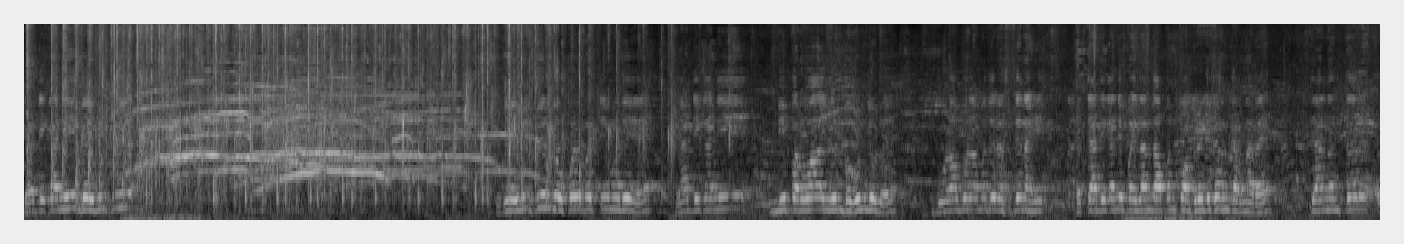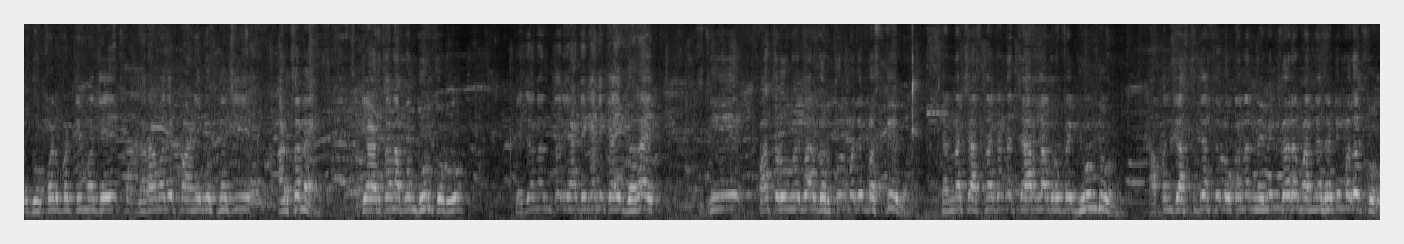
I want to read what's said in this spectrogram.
त्या ठिकाणी गैबीपीर गैरीतील झोपडपट्टीमध्ये या ठिकाणी मी परवा येऊन बघून गेलोय. बोळाबोळामध्ये रस्ते नाहीत तर त्या ठिकाणी पहिल्यांदा आपण कॉन्क्रिटीकरण करणार आहे. त्यानंतर झोपडपट्टीमध्ये घरामध्ये पाणी घुसण्याची अडचण आहे. ती अडचण आपण दूर करू. त्याच्यानंतर या ठिकाणी काही घरं आहेत जी पात्र उमेदवार घरकुलमध्ये बसतील त्यांना शासनाकडनं चार लाख रुपये घेऊन देऊन आपण जास्तीत जास्त लोकांना नवीन घरं बांधण्यासाठी मदत करू.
